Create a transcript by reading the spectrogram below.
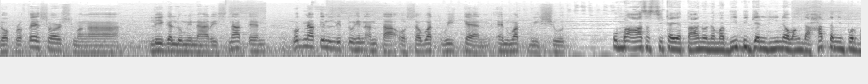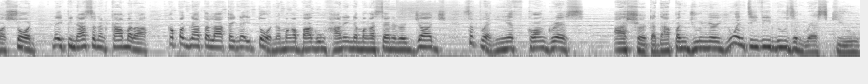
law professors, mga legal luminaries natin, wag natin lituhin ang tao sa what we can and what we should. Umaasa si Cayetano na mabibigyan linaw ang lahat ng impormasyon na ipinasa ng Kamara kapag natalakay na ito ng mga bagong hanay ng mga Senator Judge sa 20th Congress. Asher Kadapan Jr., UNTV News and Rescue.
